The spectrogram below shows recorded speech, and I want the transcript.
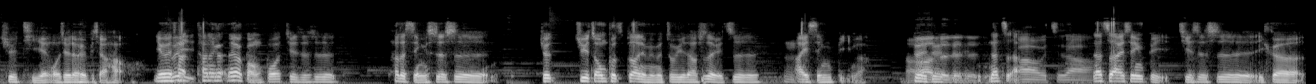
去体验，我觉得会比较好。因为它它那个那个广播其实是它的形式是，就剧中不不知道你们有没有注意到，是有一支爱心笔嘛？对对对对，那支啊我知道，那支爱心笔其实是一个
